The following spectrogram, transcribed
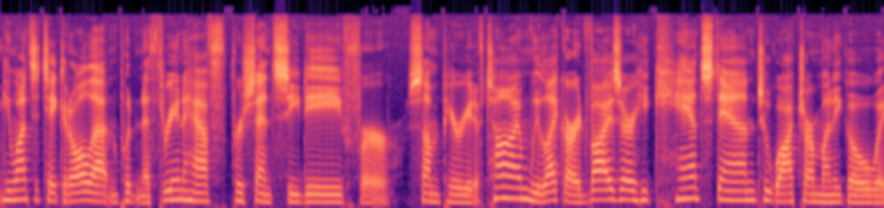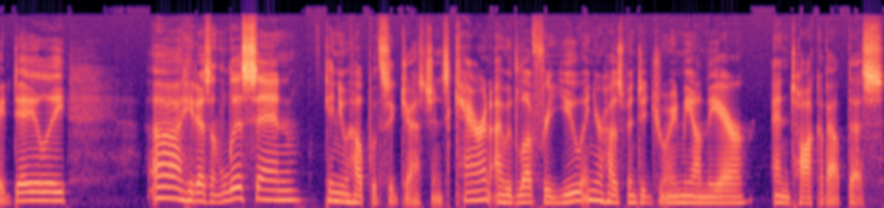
He wants to take it all out and put in a 3.5% CD for some period of time. We like our advisor. He can't stand to watch our money go away daily. Uh, he doesn't listen. Can you help with suggestions? Karen, I would love for you and your husband to join me on the air and talk about this.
